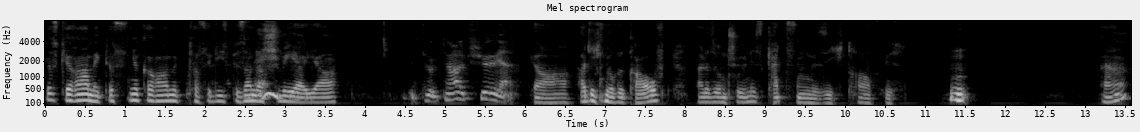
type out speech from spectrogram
Das ist Keramik. Das ist eine Keramiktasse. Die ist besonders Echt? schwer, ja. Total schwer. Ja, hatte ich nur gekauft, weil da so ein schönes Katzengesicht drauf ist. Hm. Ja?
